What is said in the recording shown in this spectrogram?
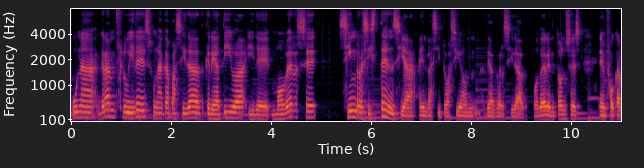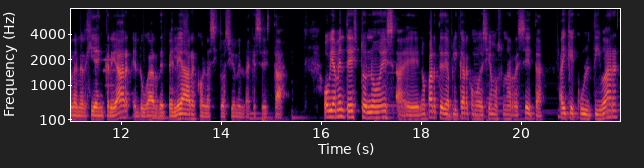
una gran fluidez, una capacidad creativa y de moverse sin resistencia en la situación de adversidad. Poder entonces enfocar la energía en crear en lugar de pelear con la situación en la que se está. Obviamente esto no es, eh, no parte de aplicar, como decíamos, una receta. Hay que cultivar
